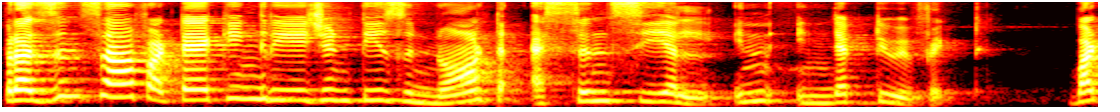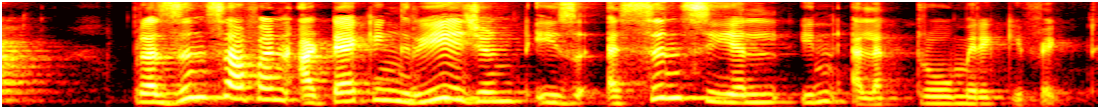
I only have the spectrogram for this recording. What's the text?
Presence of attacking reagent is not essential in inductive effect, but presence of an attacking reagent is essential in electromagnetic effect.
